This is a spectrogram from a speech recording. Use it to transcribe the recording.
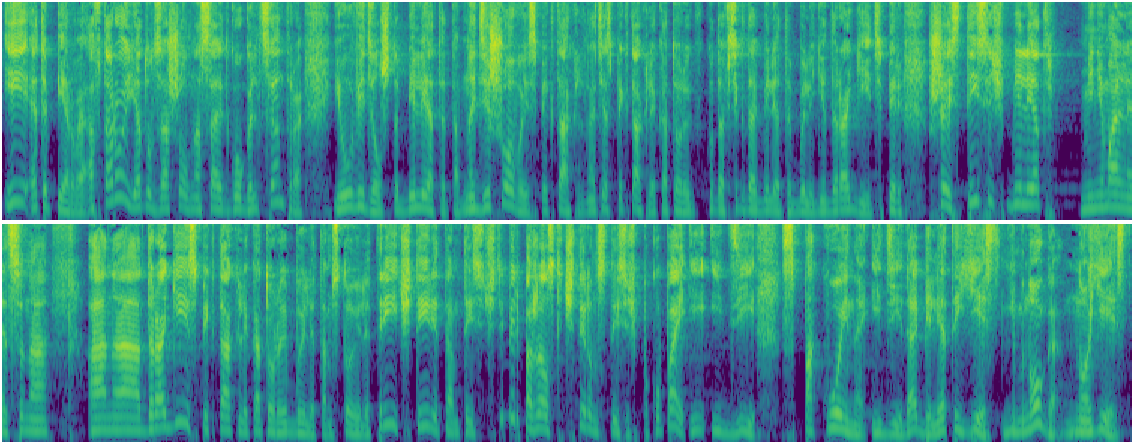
И это первое. А второе, я тут зашел на сайт Гоголь-центра и увидел, что билеты там на дешевые спектакли, на те спектакли, которые, куда всегда билеты были недорогие, теперь 6 тысяч билет – минимальная цена, а на дорогие спектакли, которые были, там, стоили 3-4 там, тысяч, теперь, пожалуйста, 14 тысяч покупай и иди, спокойно иди, да, билеты есть, немного, но есть.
